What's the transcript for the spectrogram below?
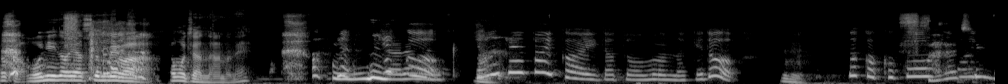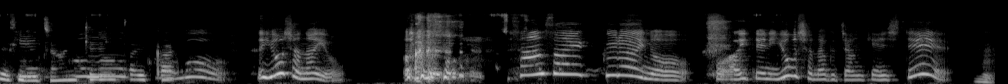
なんか鬼の役目はともちゃんなのね。いやにならない構じゃんけん大会だと思うんだけどうん。なんかここ素晴らしいですね。じゃんけん大会。をで容赦ないよ。あの3歳くらいの子相手に容赦なくじゃんけんしてうん。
